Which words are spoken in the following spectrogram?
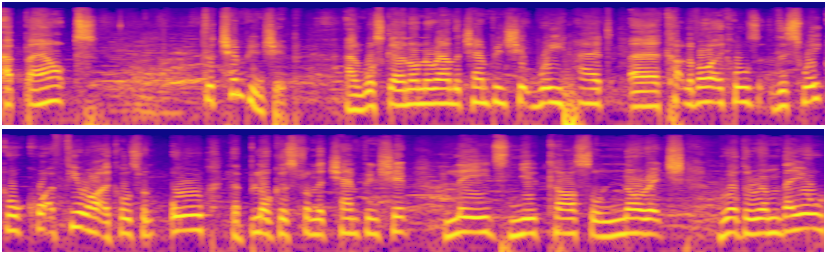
about the championship and what's going on around the championship. We had a couple of articles this week, or quite a few articles from all the bloggers from the championship Leeds, Newcastle, Norwich, Rotherham. They all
